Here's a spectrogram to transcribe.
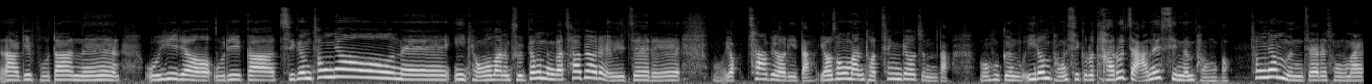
문제라기보다는 오히려 우리가 지금 청년의 이 경험하는 불평등과 차별의 의제를 뭐 역차별이다, 여성만 더 챙겨준다, 뭐 혹은 뭐 이런 방식으로 다루지 않을 수 있는 방법, 청년 문제를 정말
